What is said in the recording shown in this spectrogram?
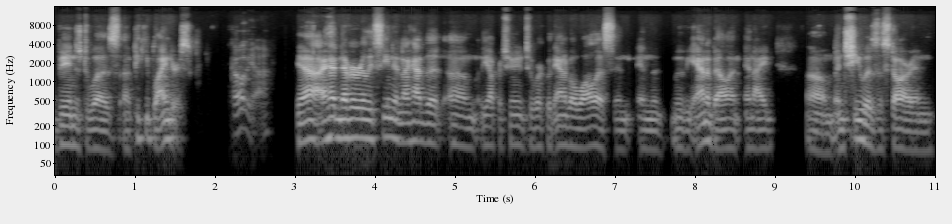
binged was uh, Peaky Blinders. Oh yeah, yeah. I had never really seen it, and I had the um, the opportunity to work with Annabelle Wallis in in the movie Annabelle, and, and I um, and she was a star in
